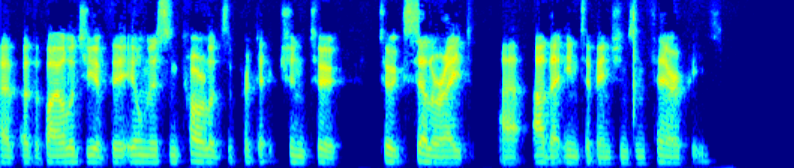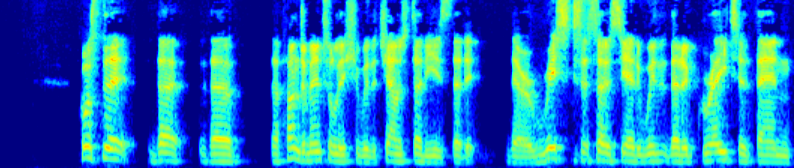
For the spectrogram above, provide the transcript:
of the biology of the illness and correlates of protection to to accelerate uh, other interventions and therapies. Of course, the the the the fundamental issue with the challenge study is that it, there are risks associated with it that are greater than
